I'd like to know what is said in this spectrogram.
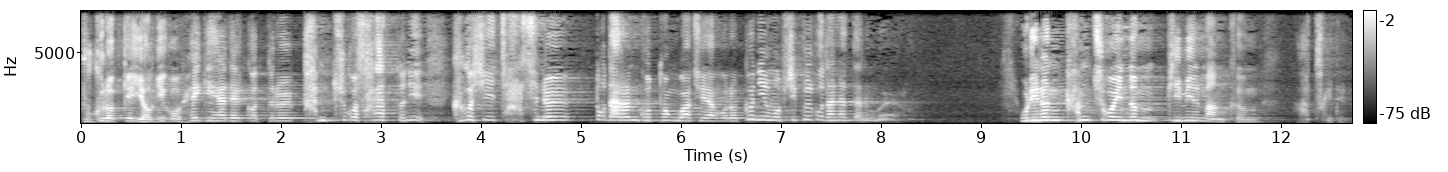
부끄럽게 여기고 회개해야 될 것들을 감추고 살았더니 그것이 자신을 또 다른 고통과 죄악으로 끊임없이 끌고 다녔다는 거예요. 우리는 감추고 있는 비밀만큼 아프게 된다.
